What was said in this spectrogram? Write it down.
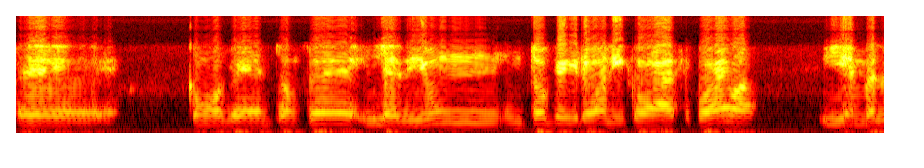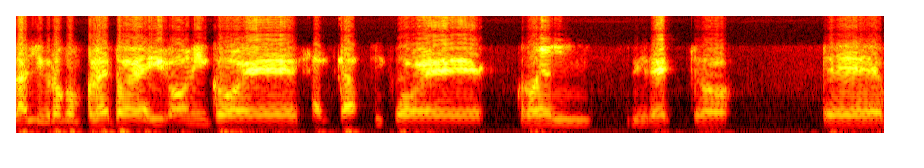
eh, como que entonces y le di un, un toque irónico a ese poema y en verdad el libro completo es irónico, es sarcástico, es cruel, directo, eh,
